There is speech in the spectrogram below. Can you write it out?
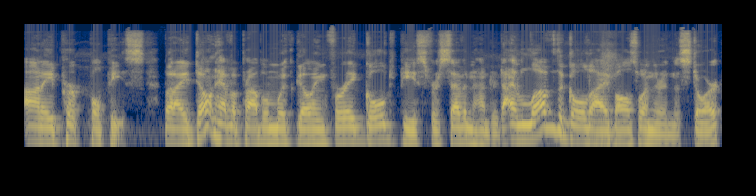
on a purple piece but i don't have a problem with going for a gold piece for 700 i love the gold eyeballs when they're in the store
